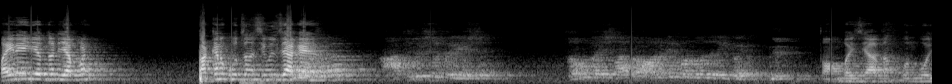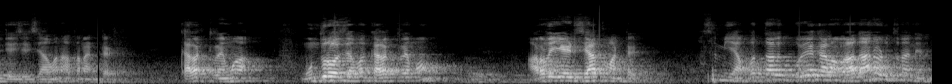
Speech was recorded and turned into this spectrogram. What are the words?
పైన ఏం చెప్తాడు చెప్పండి? పక్కన కూర్చున్న సివిల్ శాఖ తొంభై శాతం కొనుగోలు తొంభై శాతం కొనుగోలు చేసేసామని అతను అంటాడు. కలెక్టర్ ఏమో ముందు రోజేమో కలెక్టర్ ఏమో అరవై ఏడు శాతం అంటాడు. అసలు మీ అబద్ధాలకు పోయే కాలం రాదా అని అడుగుతున్నాను నేను.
